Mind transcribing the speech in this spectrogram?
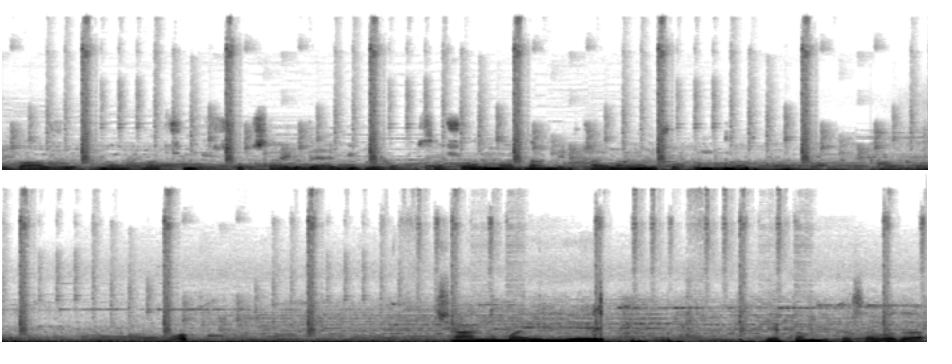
Böyle bazı montlar çünkü çok saygı değer görüyor bak. Mesela şu onlardan biri. Tayland'ın çok ünlü montu. Hop. Chiang Mai'ye yakın bir kasabada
